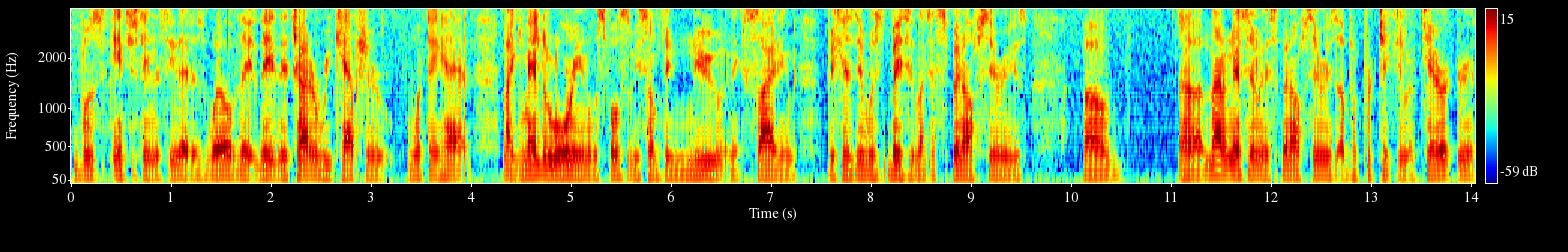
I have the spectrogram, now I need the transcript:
was interesting to see that as well. They, they they try to recapture what they had. Like Mandalorian was supposed to be something new and exciting because it was basically like a spin-off series of uh, not necessarily a spin-off series of a particular character.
